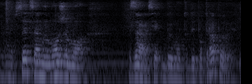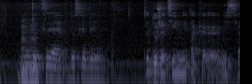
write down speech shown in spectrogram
е, все це ми можемо зараз, якби ми туди потрапили, ми би це дослідили. Це дуже цінні так, е, місця.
